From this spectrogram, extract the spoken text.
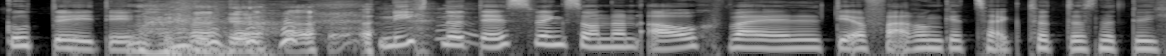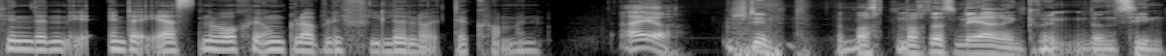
gute Idee. Nicht nur deswegen, sondern auch, weil die Erfahrung gezeigt hat, dass natürlich in, den, in der ersten Woche unglaublich viele Leute kommen. Ah ja, Stimmt, macht, macht aus mehreren Gründen dann Sinn.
